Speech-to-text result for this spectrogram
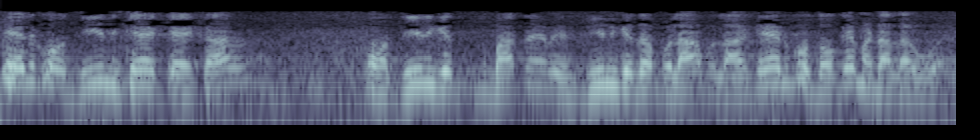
ان کو دین کہہ کہہ کر اور دین کی باتیں دین کی طرف بلا بلا کے ان کو دھوکے میں ڈالا ہوا ہے۔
